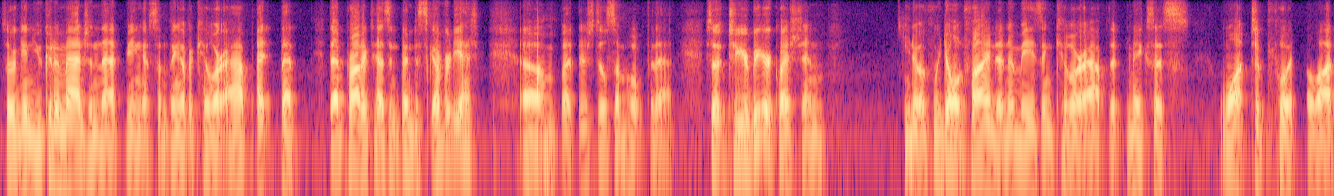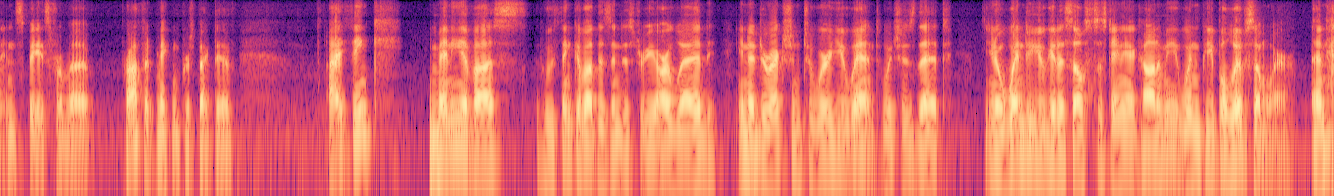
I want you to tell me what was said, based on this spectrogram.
So again, you could imagine that being a, something of a killer app. I, that that product hasn't been discovered yet, um, but there's still some hope for that. So to your bigger question, you know, if we don't find an amazing killer app that makes us want to put a lot in space from a profit making perspective, I think many of us who think about this industry are led in a direction to where you went, which is that you know when do you get a self-sustaining economy? When people live somewhere. And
